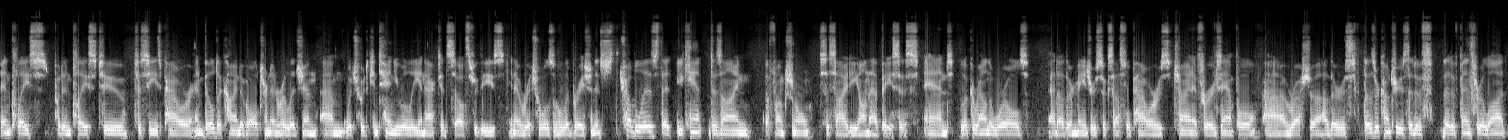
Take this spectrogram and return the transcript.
in place, put in place to to seize power and build a kind of alternate religion, um, which would continually enact itself through these you know rituals of liberation. It's the trouble is that you can't design a functional society on that basis. And look around the world at other major successful powers, China, for example, uh, Russia, others. Those are countries that have that have been through a lot,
